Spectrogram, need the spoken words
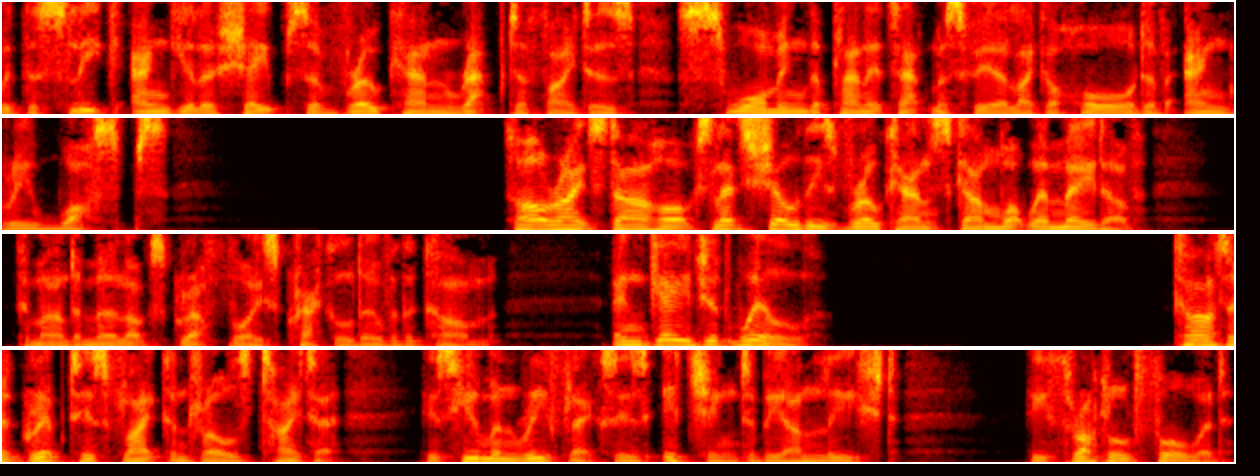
with the sleek angular shapes of Vrokan raptor fighters swarming the planet's atmosphere like a horde of angry wasps. All right, Starhawks, let's show these Vrokan scum what we're made of. Commander Murlock's gruff voice crackled over the com. Engage at will. Carter gripped his flight controls tighter, his human reflexes itching to be unleashed. He throttled forward,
